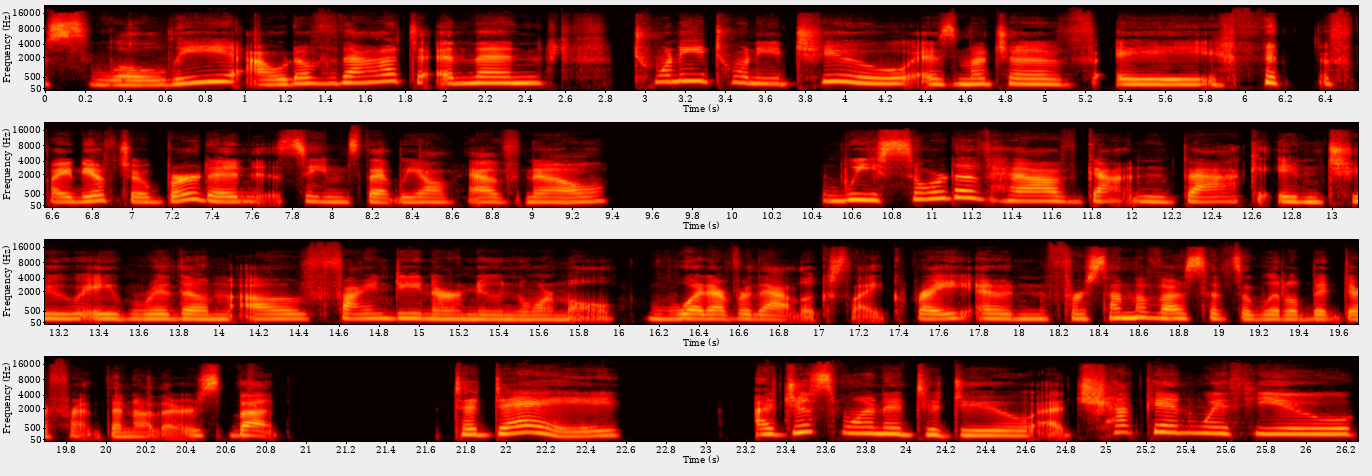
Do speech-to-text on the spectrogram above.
slowly out of that. And then 2022, as much of a financial burden it seems that we all have now, we sort of have gotten back into a rhythm of finding our new normal, whatever that looks like, right? And for some of us, it's a little bit different than others. But today, I just wanted to do a check in with you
